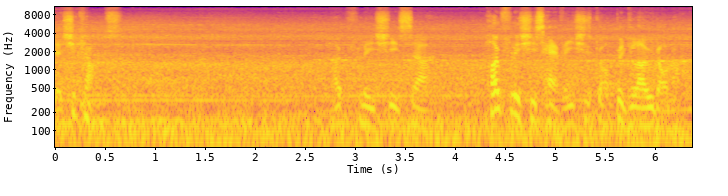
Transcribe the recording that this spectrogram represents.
Here she comes. Hopefully she's, uh, hopefully she's heavy. She's got a big load on her.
